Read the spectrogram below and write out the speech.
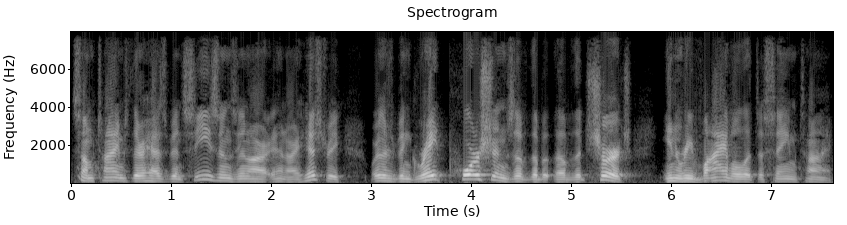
sometimes there has been seasons in our, in our history where there's been great portions of the, of the church in revival at the same time.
